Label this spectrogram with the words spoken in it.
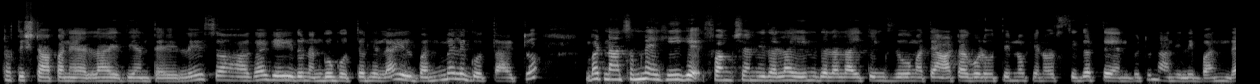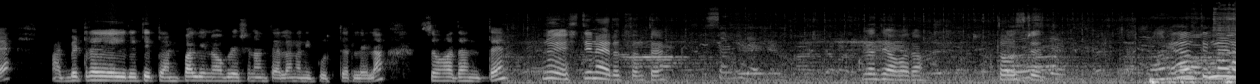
ಪ್ರತಿಷ್ಠಾಪನೆ ಎಲ್ಲ ಇದೆಯಂತೆ ಇಲ್ಲಿ. ಸೊ, ಹಾಗಾಗಿ ಇದು ನನಗೂ ಗೊತ್ತಿರ್ಲಿಲ್ಲ. ಇಲ್ಲಿ ಬಂದ್ಮೇಲೆ ಗೊತ್ತಾಯ್ತು. ಬಟ್ ನಾನ್ ಸುಮ್ನೆ ಹೀಗೆ ಫಂಕ್ಷನ್ ಇದೆಲ್ಲ ಏನಿದೆಲ್ಲ ಲೈಟಿಂಗ್ಸ್ ಮತ್ತೆ ಆಟಗಳು ತಿನ್ನೋಕೆ ಏನಾದ್ರು ಸಿಗತ್ತೆ ಅನ್ಬಿಟ್ಟು ನಾನು ಇಲ್ಲಿ ಬಂದೆ. ಅದ್ ಬಿಟ್ರೆ ಈ ರೀತಿ ಟೆಂಪಲ್ ಇನಾಗ್ರೇಷನ್ ಅಂತ ಎಲ್ಲ ನನಗೆ ಗೊತ್ತಿರ್ಲಿಲ್ಲ. ಸೊ ಅದಂತೆ. ಇನ್ನು ಎಷ್ಟು ದಿನ ಇರುತ್ತಂತೆ? ಥರ್ಸ್ಡೇ ಏನಾದ್ರು ತಿನ್ನೋಣ.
